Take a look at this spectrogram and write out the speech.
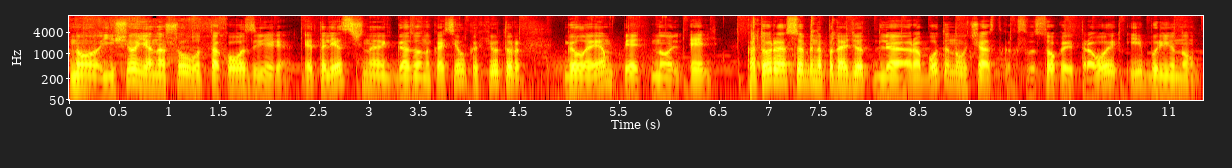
Но еще я нашел вот такого зверя. Это лесочная газонокосилка Hutter GLM 50L, которая особенно подойдет для работы на участках с высокой травой и бурьяном.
